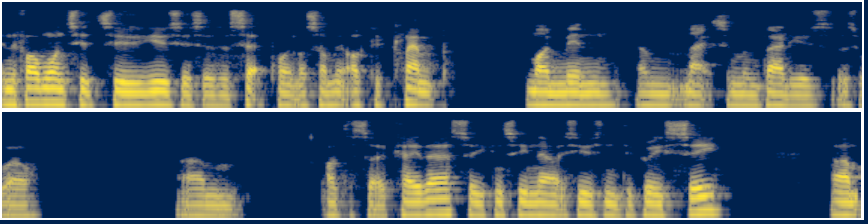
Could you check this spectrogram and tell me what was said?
And if I wanted to use this as a set point or something, I could clamp my min and maximum values as well. Um, I'll just say OK there. So you can see now it's using degree C. Um,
